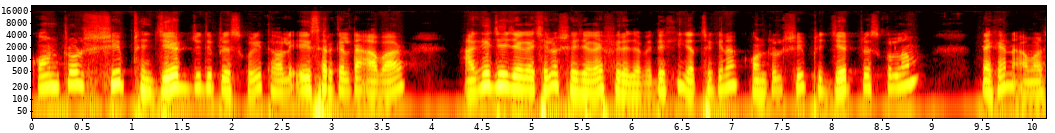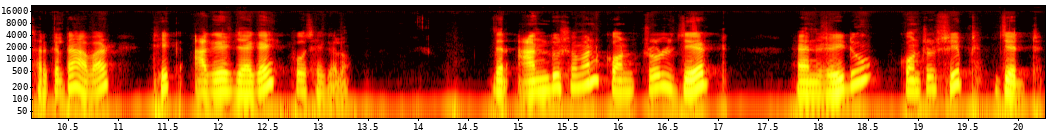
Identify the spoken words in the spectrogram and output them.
control shift Z যদি প্রেস করি, তাহলে এই সার্কেলটা আবার আগে যে জায়গায় ছিল, সেই জায়গায় ফিরে যাবে। দেখি যাচ্ছে কিনা? কন্ট্রোল শিফট জেড প্রেস করলাম। দেখেন আমার সার্কেলটা আবার ঠিক আগের জায়গায় পৌঁছে গেল। দেন আন্ডু সমান control Z and redo control shift Z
